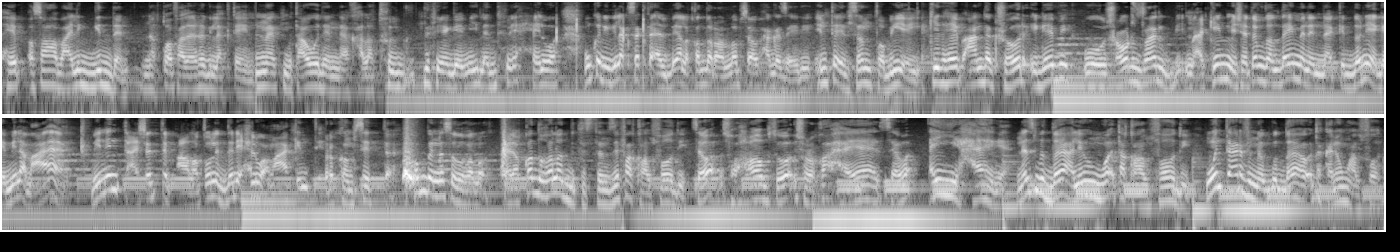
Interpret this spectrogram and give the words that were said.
هيبقى صعب عليك جدا إنك تقف على رجلك تاني. إنك متعود إنك على طول الدنيا جميلة الدنيا حلوة. ممكن يجي لك سكتة قلبية لا قدر الله بسبب حاجة زي دي. أنت إنسان طبيعي. أكيد هيبقى عندك شعور إيجابي وشعور سلبي. أكيد مش هتفضل دايما إنك الدنيا جميلة معاك. مين أنت عشان تبقى على طول الدنيا حلوة معاك أنت؟ رقم ستة حب الناس الغلط. علاقات غلط بتستنزفك على الفاضي سواء صحاب سواء شركاء حياة سواء أي حاجة. ناس بتضيع عليهم وقتك على الفاضي وأنت عارف إنك بتضيع وقتك عليهم على الفاضي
